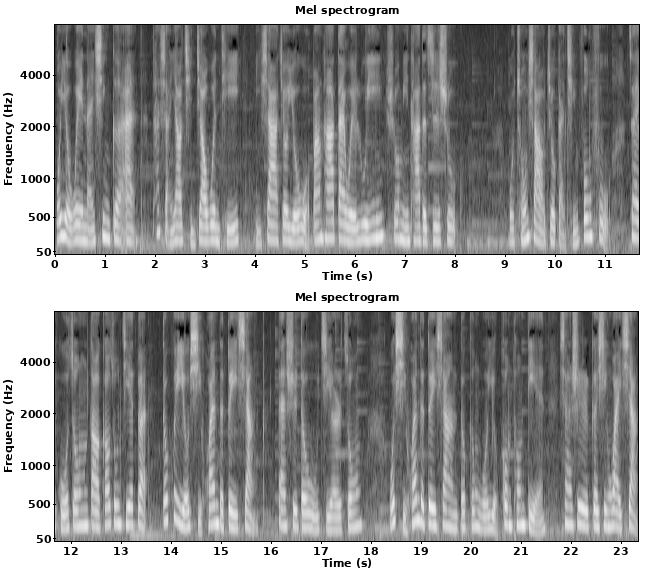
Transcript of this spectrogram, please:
我有位男性个案，他想要请教问题，以下就由我帮他代为录音，说明他的自述。我从小就感情丰富，在国中到高中阶段都会有喜欢的对象，但是都无疾而终。我喜欢的对象都跟我有共通点，像是个性外向，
